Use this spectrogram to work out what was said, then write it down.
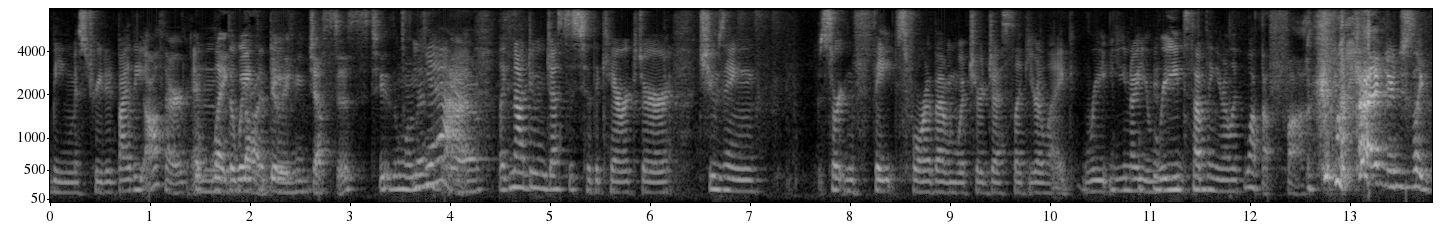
being mistreated by the author and like the way not that doing justice to the woman. yeah, like not doing justice to the character, choosing certain fates for them which are just like you're like re- you know you read something you're like what the fuck and you're just like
